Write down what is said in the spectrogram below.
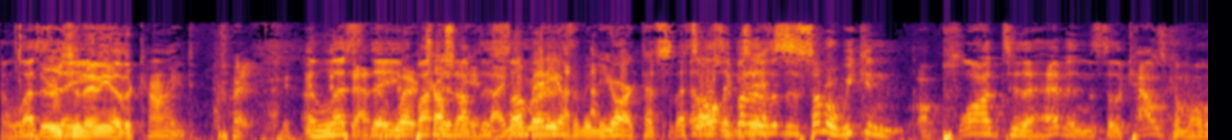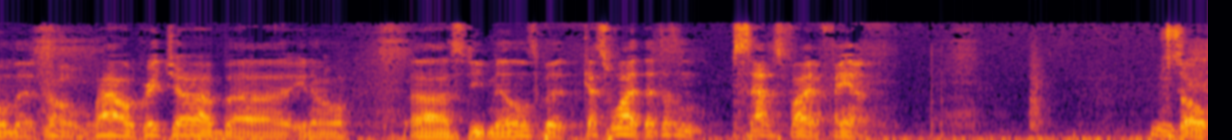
unless There isn't they, any other kind. right, unless Yeah, they they- button trust it up me, this I know many of them in New York. That's that's Unless all they that button it up this summer, we can applaud to the heavens till the cows come home. That oh wow, great job, uh, you know, uh, Steve Mills. But guess what? That doesn't satisfy a fan. So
